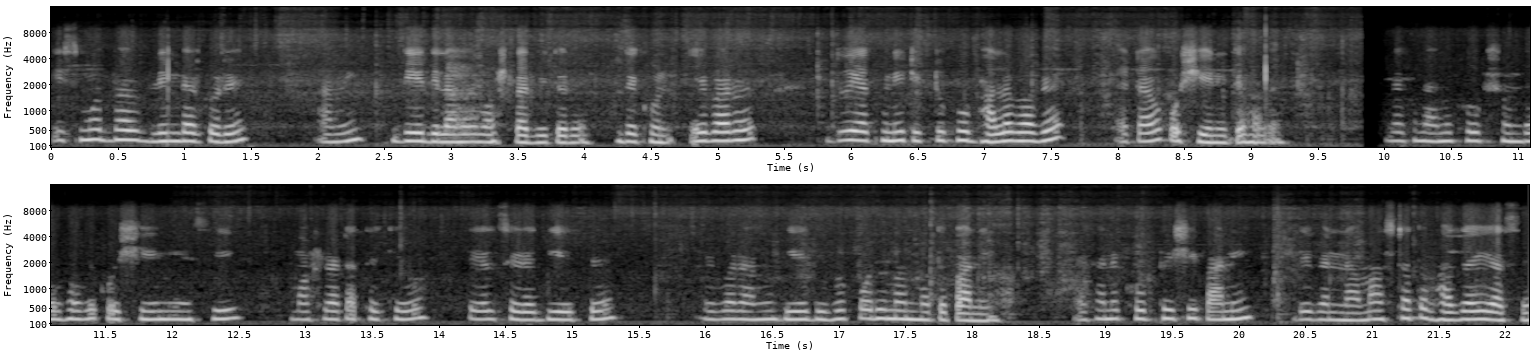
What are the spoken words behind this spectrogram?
স্মুথভাবে ব্লিন্ডার করে আমি দিয়ে দিলাম ওই মশলার ভিতরে। দেখুন, এবারও দুই, এক মিনিট একটু খুব ভালোভাবে এটাও কষিয়ে নিতে হবে। দেখুন, আমি খুব সুন্দরভাবে কষিয়ে নিয়েছি। মশলাটা থেকেও তেল ছেড়ে দিয়েছে। এবার আমি দিয়ে দিব পরিমাণ মতো পানি। এখানে খুব বেশি পানি দেবেন না, মাছটা তো ভাজাই আছে।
